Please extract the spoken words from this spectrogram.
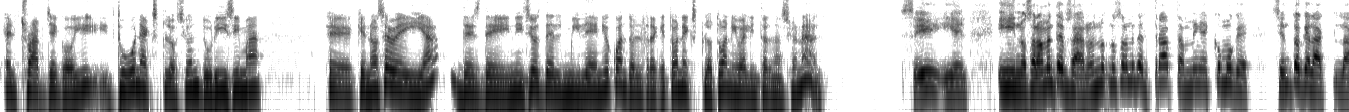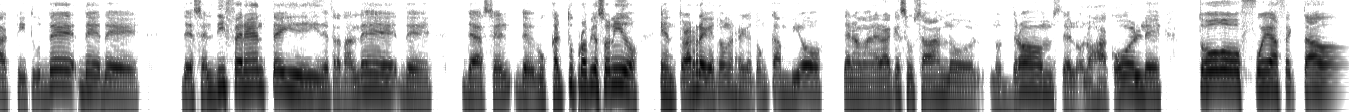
el, trap llegó y, tuvo una explosión durísima eh, que no se veía desde inicios del milenio cuando el reggaetón explotó a nivel internacional. Sí, y, el, y no solamente, o sea, no, no, solamente el trap, también es como que siento que la, la actitud de, de, de, de, ser diferente y, de tratar de, de, hacer, de buscar tu propio sonido, entró al reggaetón, el reggaetón cambió de la manera que se usaban los, los drums, de los, los acordes, todo fue afectado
